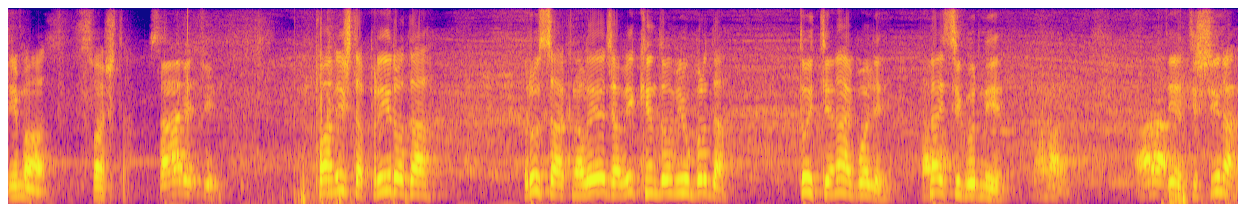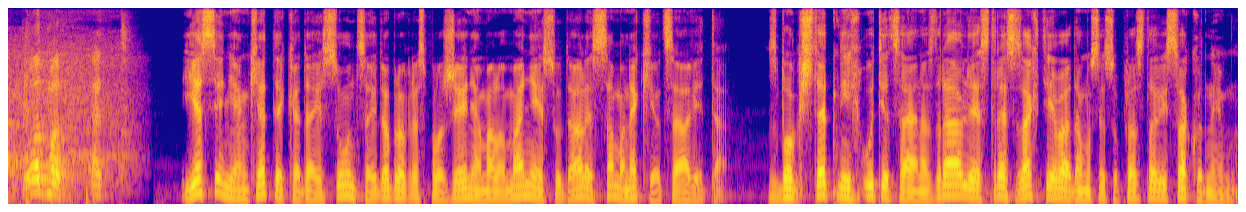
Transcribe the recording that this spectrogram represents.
ima svašta. Savjeti? Pa ništa, priroda, rusak na leđa vikendom i u brda. Tu ti je najbolje, Tama. najsigurnije. Ti je tišina, odmor, eto. Jesenje ankete kada je sunca i dobrog raspoloženja malo manje su dale samo neke od savjeta. Zbog štetnih utjecaja na zdravlje, stres zahtjeva da mu se suprotstavi svakodnevno.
